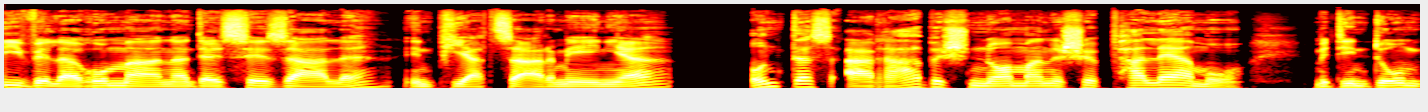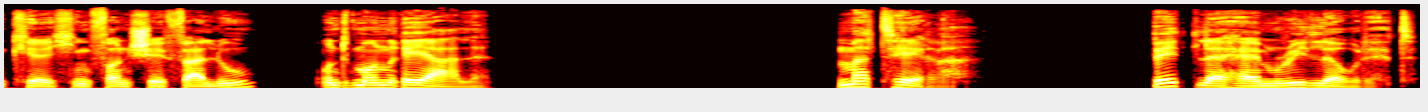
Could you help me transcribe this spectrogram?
die Villa Romana del Sesale in Piazza Armenia und das arabisch-normannische Palermo mit den Domkirchen von Cefalù und Monreale. Matera Bethlehem Reloaded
